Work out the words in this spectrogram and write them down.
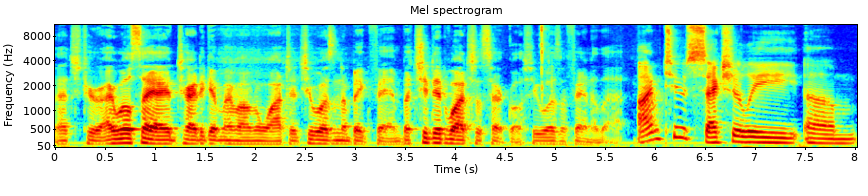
That's true. I will say I tried to get my mom to watch it. She wasn't a big fan, but she did watch The Circle. She was a fan of that. I'm too sexually um,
